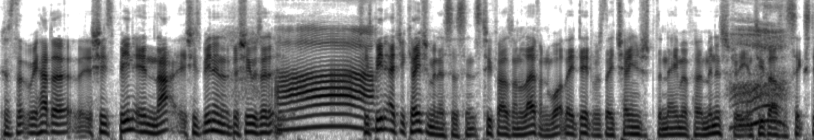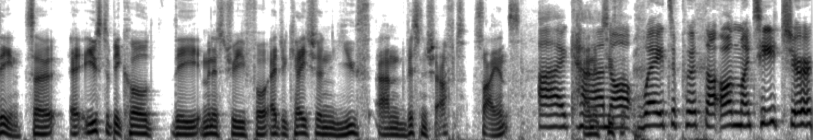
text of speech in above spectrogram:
because we had a. She's been in that. She's been in. But she was a. ah She's been education minister since 2011. What they did was they changed the name of her ministry in 2016. So it used to be called the Ministry for Education, Youth and Wissenschaft, Science. I cannot wait to put that on my teacher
